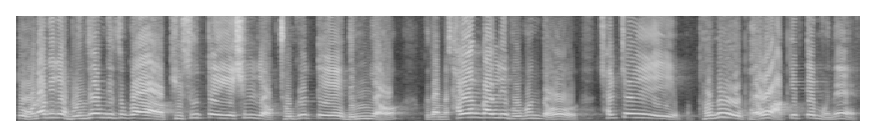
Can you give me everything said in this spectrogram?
또 워낙에 이제 문세영 기수가 기수 때의 실력, 조교 때의 능력, 그 다음에 사양 관리 부분도 철저히 보고 배워왔기 때문에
